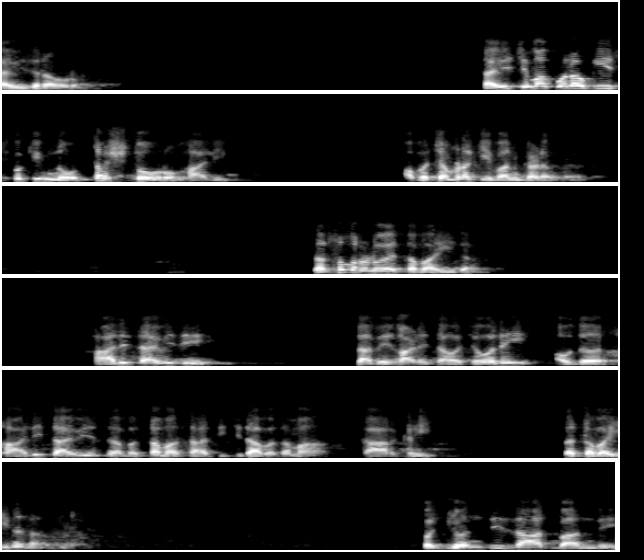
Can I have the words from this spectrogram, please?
تعویز راوړو تعویز چې ما کولاو کې اس پکیم نو تش تورو خالی او په چمړه کې بند کړو د څومره لوی تباہی ده خالی تعویزی دا به غاړه ته چولې او د خالی تعویز نه به تما ساتي چې دا به زما کار کوي دا تبعی نه ده په ژوندۍ ذات باندې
